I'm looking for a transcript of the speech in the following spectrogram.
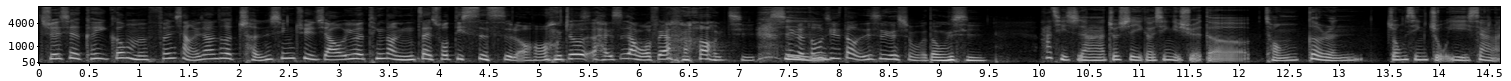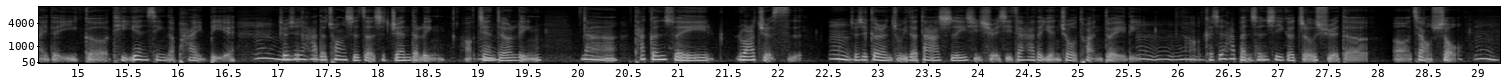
学姐可以跟我们分享一下这个诚心聚焦，因为听到您在说第四次了哈，就还是让我非常好奇，这个东西到底是个什么东西？它其实啊，就是一个心理学的从个人中心主义下来的一个体验性的派别。嗯，就是它的创始者是 Gendlin，好，简德林。那他跟随 Rogers。嗯，就是个人主义的大师一起学习，在他的研究团队里，嗯嗯，嗯好，可是他本身是一个哲学的呃教授，嗯，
